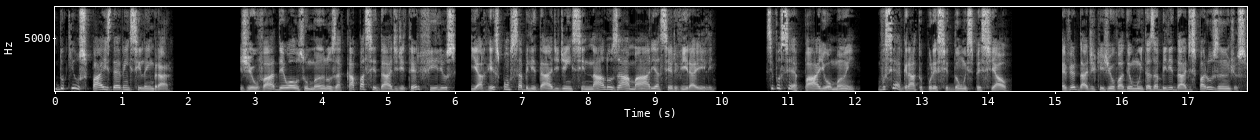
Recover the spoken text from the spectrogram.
Do que os pais devem se lembrar? Jeová deu aos humanos a capacidade de ter filhos e a responsabilidade de ensiná-los a amar e a servir a Ele. Se você é pai ou mãe, você é grato por esse dom especial. É verdade que Jeová deu muitas habilidades para os anjos,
